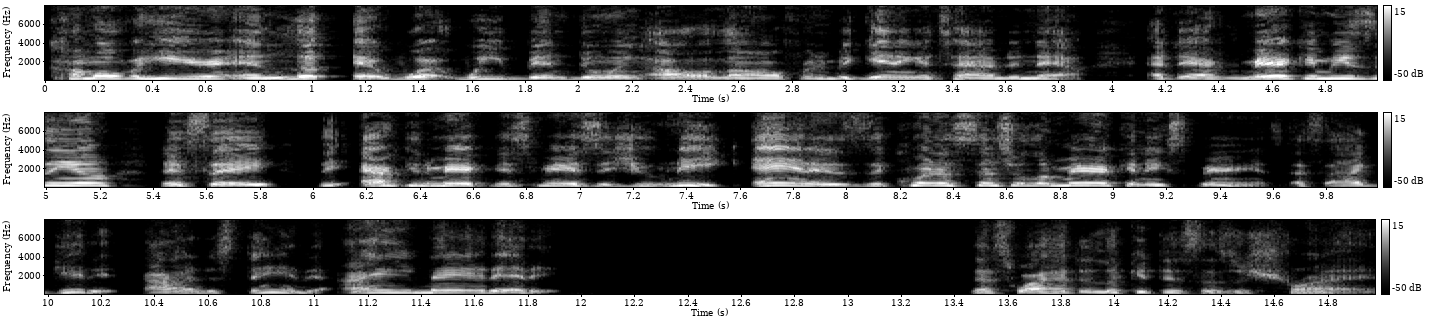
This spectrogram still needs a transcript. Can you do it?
come over here and look at what we've been doing all along from the beginning of time to now. At the African American Museum, they say the African American experience is unique and it is the quintessential American experience. I said, I get it. I understand it. I ain't mad at it. That's why I had to look at this as a shrine,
